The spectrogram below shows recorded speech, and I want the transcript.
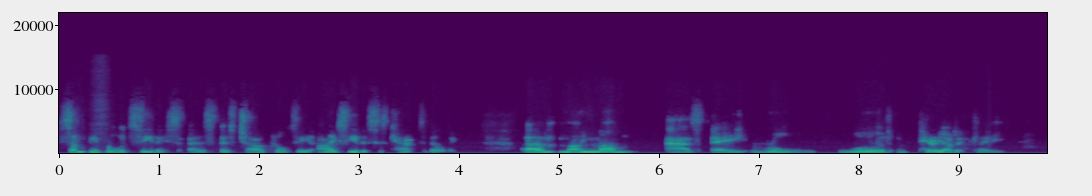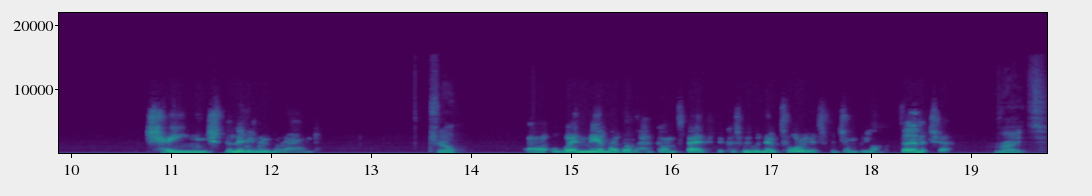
some people would see this as as child cruelty. I see this as character building. Um, my mum, as a rule, would periodically change the living room around Sure. Uh, when me and my brother had gone to bed because we were notorious for jumping on the furniture. Right.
